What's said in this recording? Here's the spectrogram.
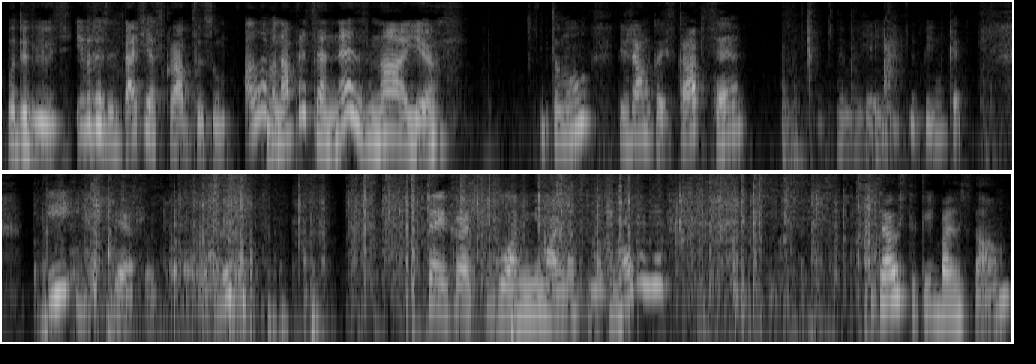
подивлюсь. І в результаті я скраб везу. Але вона про це не знає. Тому піжамка і скраб це для моєї любінки. І ще щось. Це якраз була мінімальна сума замовлення. Це ось такий бальзам.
